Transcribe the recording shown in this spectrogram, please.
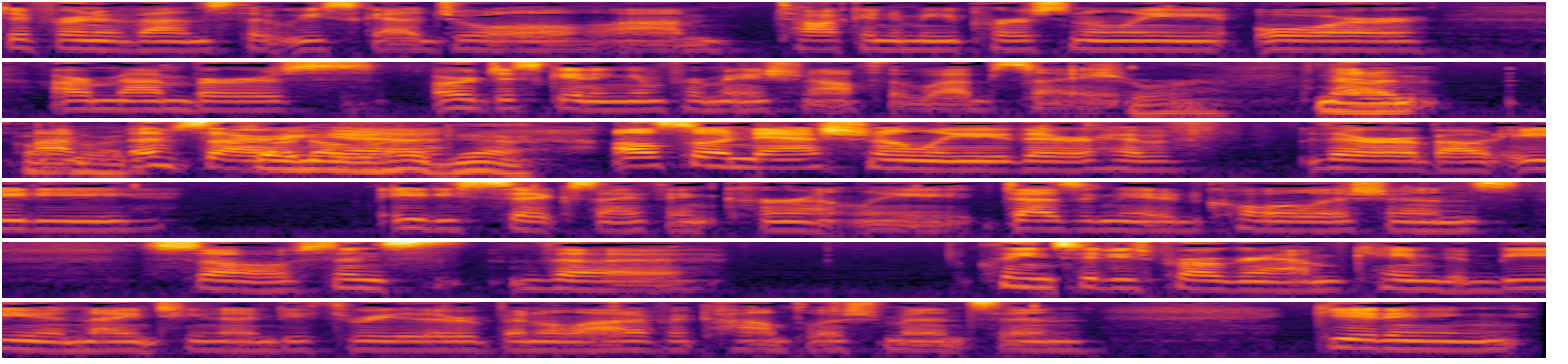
different events that we schedule, um, talking to me personally, or our members, or just getting information off the website. Sure. Now, oh, I'm. I'm sorry. no, yeah. ahead, yeah. Also, nationally, there have there are about 80, 86, I think, currently designated coalitions. So since the Clean Cities program came to be in 1993, there have been a lot of accomplishments in getting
